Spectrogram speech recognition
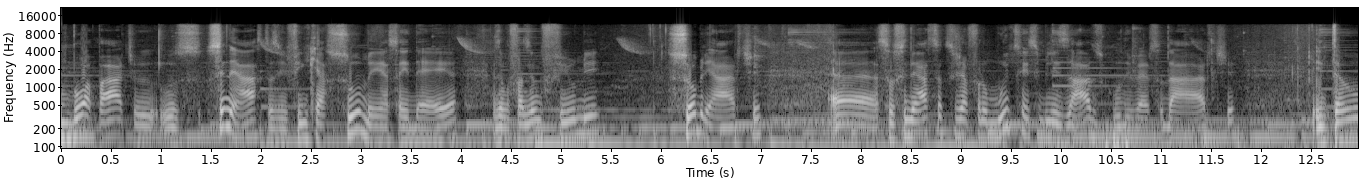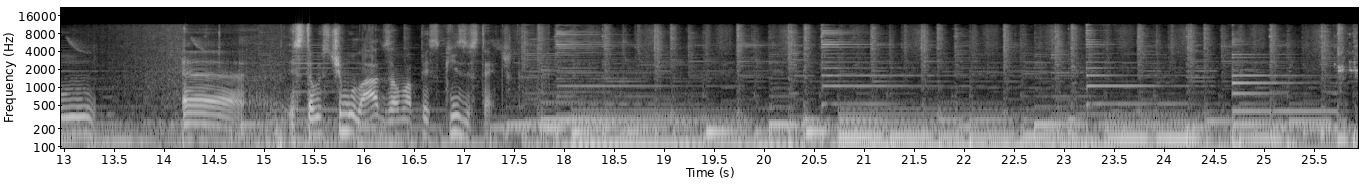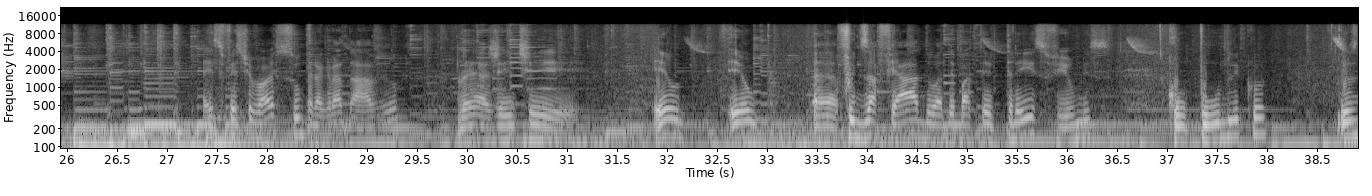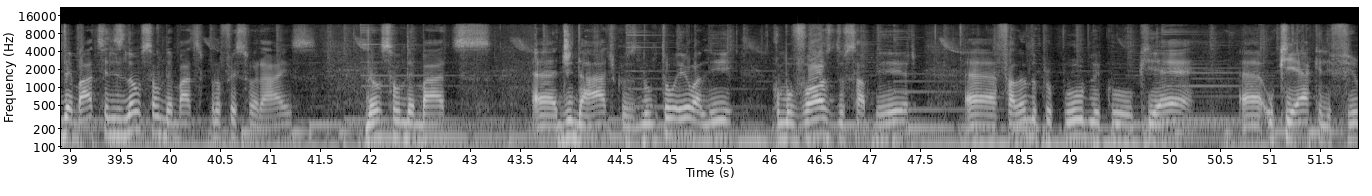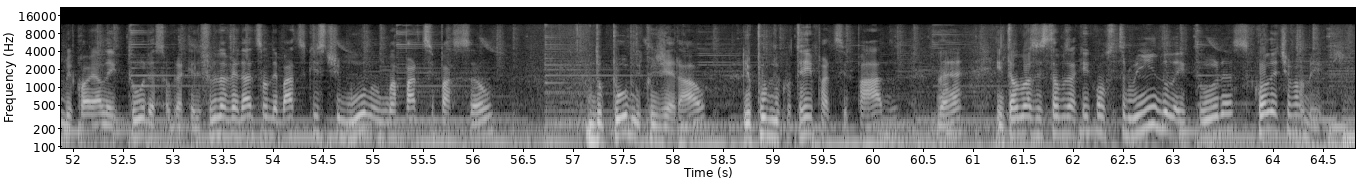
boa parte, os cineastas, enfim, que assumem essa ideia, por exemplo, fazer um filme sobre arte, uh, são cineastas que já foram muito sensibilizados com o universo da arte, então uh, estão estimulados a uma pesquisa estética. Esse festival é super agradável, né? A gente, eu, eu uh, fui desafiado a debater três filmes com o público e os debates eles não são debates professorais, não são debates uh, didáticos, não estou eu ali como voz do saber uh, falando para o público o que é Uh, o que é aquele filme, qual é a leitura sobre aquele filme. Na verdade, são debates que estimulam uma participação do público em geral, e o público tem participado, né? Então nós estamos aqui construindo leituras coletivamente.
